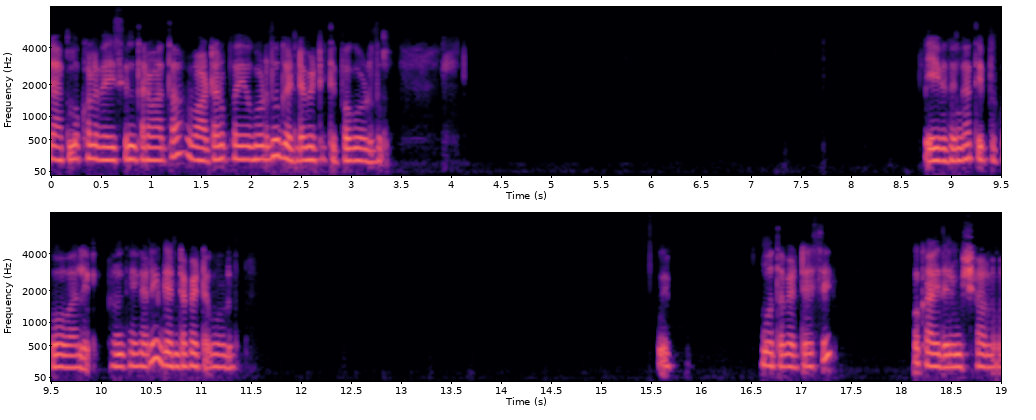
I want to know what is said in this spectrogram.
చేప ముక్కలు వేసిన తర్వాత వాటర్ పోయకూడదు గంట పెట్టి తిప్పకూడదు. ఈ విధంగా తిప్పుకోవాలి. అంతేగాని గంట పెట్టకూడదు. మూత పెట్టేసి ఒక ఐదు నిమిషాలు.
